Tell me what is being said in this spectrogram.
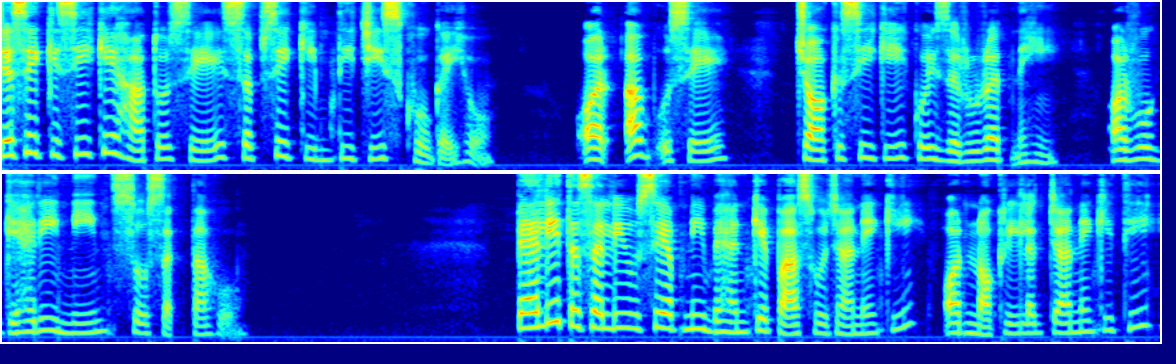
जैसे किसी के हाथों से सबसे कीमती चीज़ खो गई हो, और अब उसे चौकसी की कोई ज़रूरत नहीं, और वो गहरी नींद सो सकता हो। पहली तसल्ली उसे अपनी बहन के पास हो जाने की और नौकरी लग जाने की थी,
